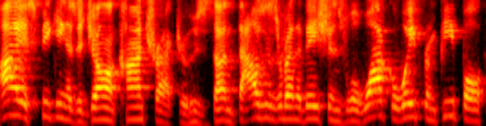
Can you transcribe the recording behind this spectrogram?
I, speaking as a general contractor who's done thousands of renovations, will walk away from people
